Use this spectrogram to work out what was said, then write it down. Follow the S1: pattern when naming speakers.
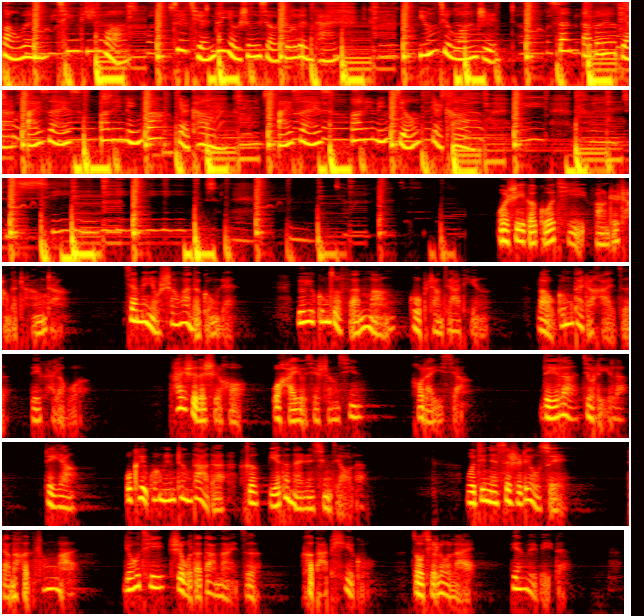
S1: 访问倾听网最全的有声小说论坛，永久网址：三 w 点 ss 八零零八点 com，ss 八零零九点 com。
S2: 我是一个国企纺织厂的厂长，下面有上万的工人。由于工作繁忙，顾不上家庭，老公带着孩子离开了我。开始的时候我还有些伤心，后来一想，离了就离了，这样我可以光明正大的和别的男人性交了。我今年四十六岁，长得很丰满，尤其是我的大奶子和大屁股，走起路来颠巍巍的。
